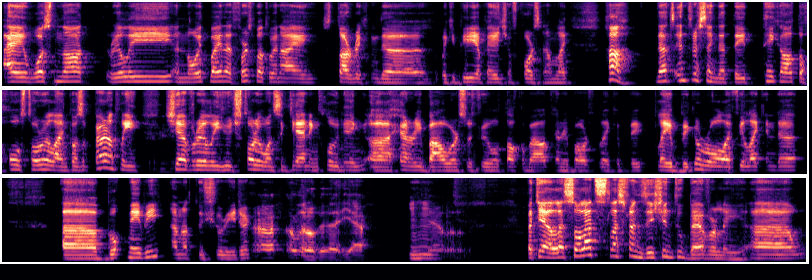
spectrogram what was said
i was not really annoyed by it at first but when i start reading the wikipedia page of course and i'm like huh that's interesting that they take out the whole storyline because apparently mm-hmm. she have really huge story once again including uh, henry bowers which we will talk about henry bowers play a big play a bigger role i feel like in the uh, book maybe? I'm not too sure either. Uh, a little bit yeah. Mm-hmm. yeah a little bit. But yeah let's so let's let's transition to beverly. Uh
